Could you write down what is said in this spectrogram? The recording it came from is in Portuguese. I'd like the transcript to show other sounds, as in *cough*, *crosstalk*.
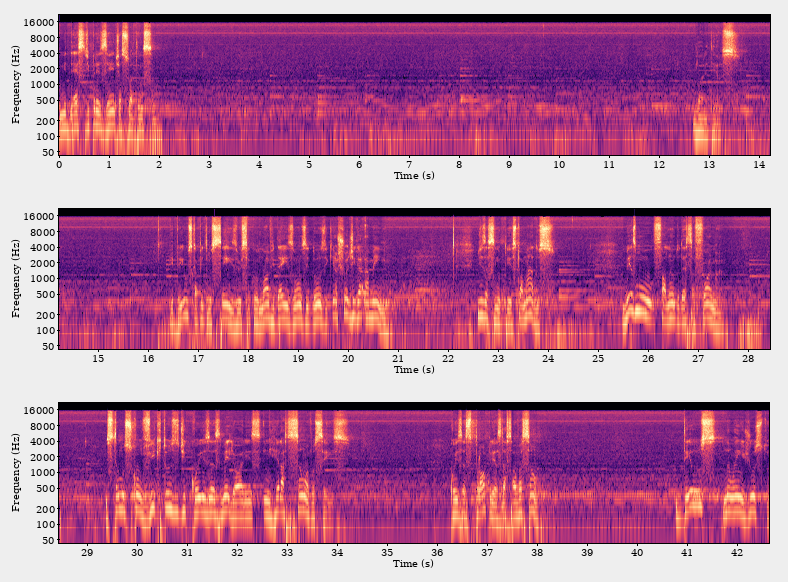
me desse de presente a sua atenção. Glória a Deus. Hebreus capítulo 6, versículo 9, 10, 11 e 12. Quem achou, diga amém. Diz assim o texto: Amados, mesmo falando dessa forma, estamos convictos de coisas melhores em relação a vocês, coisas próprias da salvação. Deus não é injusto.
